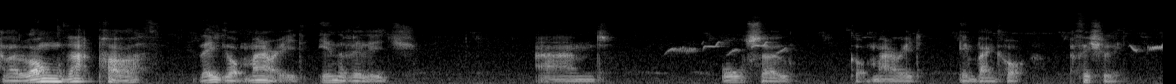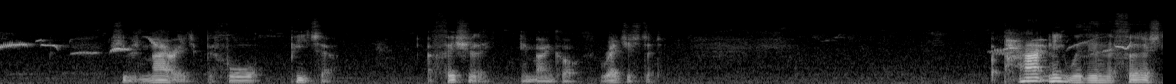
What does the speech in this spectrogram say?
And along that path they got married in the village and also got married in Bangkok officially. She was married before Peter officially in Bangkok registered. Apparently within the first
